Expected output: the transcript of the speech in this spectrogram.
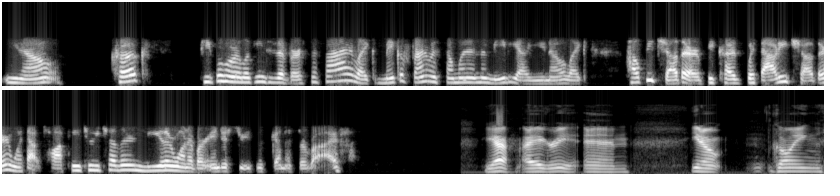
you know, cooks, people who are looking to diversify, like make a friend with someone in the media, you know, like help each other because without each other and without talking to each other, neither one of our industries is going to survive. Yeah, I agree. And you know, going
